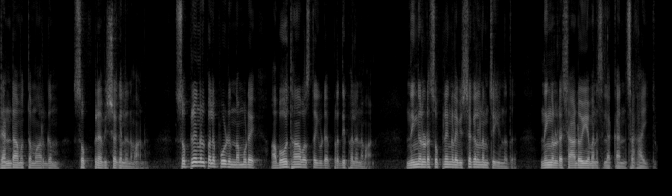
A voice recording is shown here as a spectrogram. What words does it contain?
രണ്ടാമത്തെ മാർഗം സ്വപ്ന വിശകലനമാണ് സ്വപ്നങ്ങൾ പലപ്പോഴും നമ്മുടെ അബോധാവസ്ഥയുടെ പ്രതിഫലനമാണ്. നിങ്ങളുടെ സ്വപ്നങ്ങളെ വിശകലനം ചെയ്യുന്നത് നിങ്ങളുടെ ഷാഡോയെ മനസ്സിലാക്കാൻ സഹായിക്കും.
